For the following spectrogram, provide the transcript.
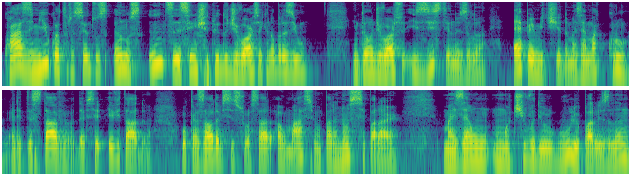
quase 1400 anos antes de ser instituído o divórcio aqui no Brasil. Então, o divórcio existe no Islã, é permitido, mas é macru, é detestável, deve ser evitado. O casal deve se esforçar ao máximo para não se separar, mas é um, um motivo de orgulho para o Islã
